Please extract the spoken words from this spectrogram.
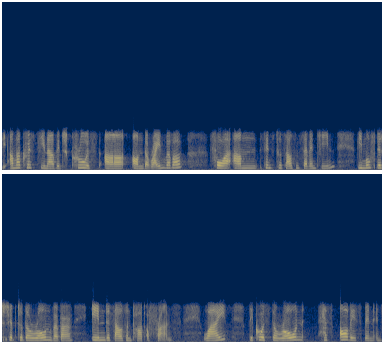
the Ama Kristina, which cruised uh, on the Rhine River for um, since 2017. We moved the ship to the Rhone River in the southern part of France. Why? Because the Rhone has always been in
